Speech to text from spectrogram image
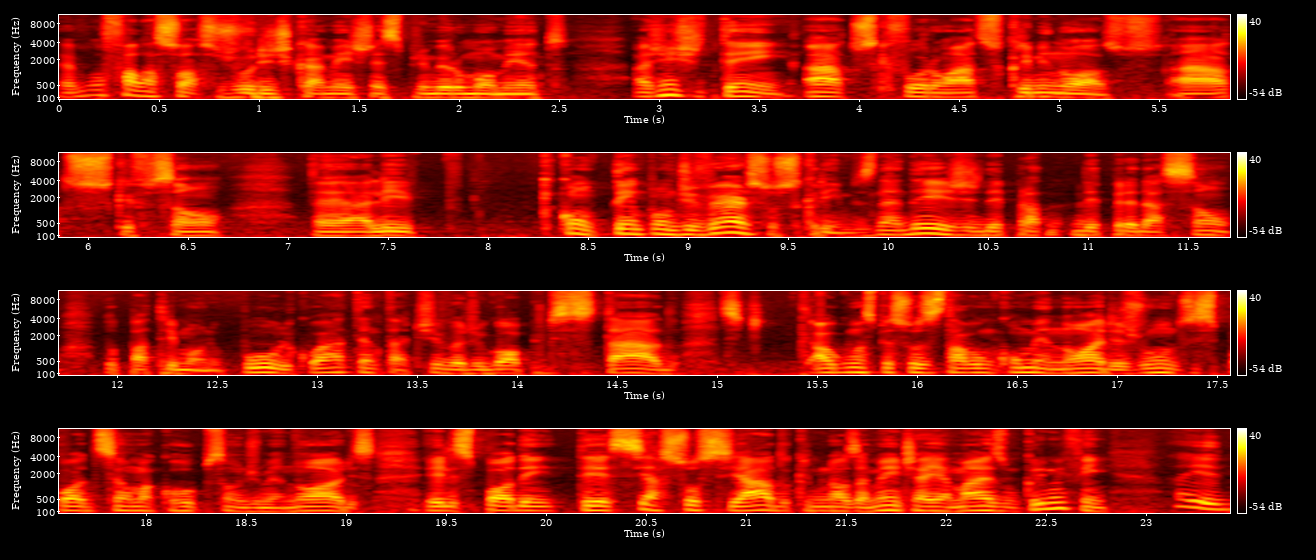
Eu vou falar só juridicamente nesse primeiro momento. A gente tem atos que foram atos criminosos, atos que são é, ali que contemplam diversos crimes, né? desde depredação do patrimônio público, a tentativa de golpe de Estado, algumas pessoas estavam com menores juntos, isso pode ser uma corrupção de menores, eles podem ter se associado criminosamente, aí é mais um crime, enfim, aí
